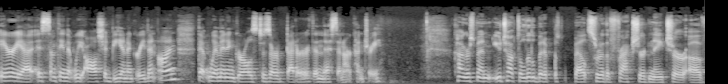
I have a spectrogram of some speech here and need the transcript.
area is something that we all should be in agreement on. That women and girls deserve better than this in our country. Congressman, you talked a little bit about sort of the fractured nature of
